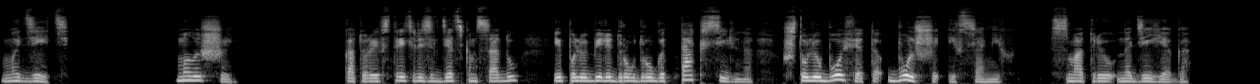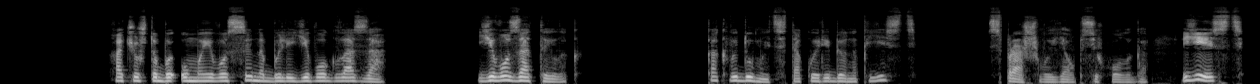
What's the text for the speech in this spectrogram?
Мы дети, малыши, которые встретились в детском саду и полюбили друг друга так сильно, что любовь эта больше их самих. Смотрю на Диего. Хочу, чтобы у моего сына были его глаза, его затылок. Как вы думаете, такой ребенок есть? Спрашиваю я у психолога. Есть,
